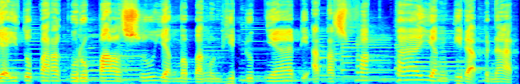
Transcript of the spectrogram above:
yaitu para guru palsu yang membangun hidupnya di atas fakta yang tidak benar.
